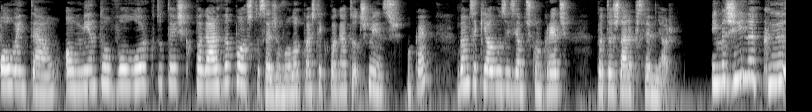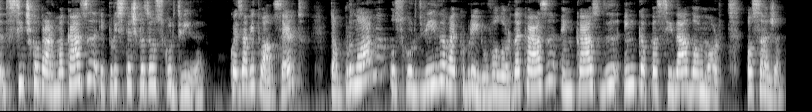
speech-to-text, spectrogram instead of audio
Ou então aumenta o valor que tu tens que pagar da aposta, ou seja, o valor que vais ter que pagar todos os meses, ok? Vamos aqui a alguns exemplos concretos para te ajudar a perceber melhor. Imagina que decides comprar uma casa e por isso tens que fazer um seguro de vida coisa habitual, certo? Então, por norma, o seguro de vida vai cobrir o valor da casa em caso de incapacidade ou morte. Ou seja,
